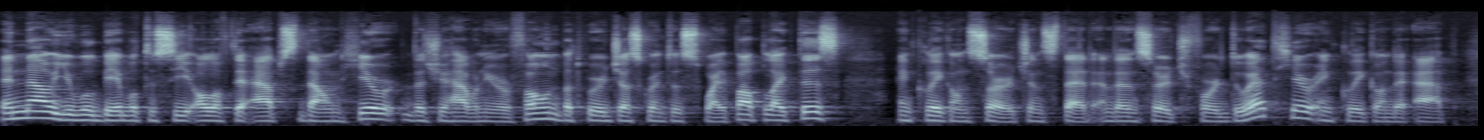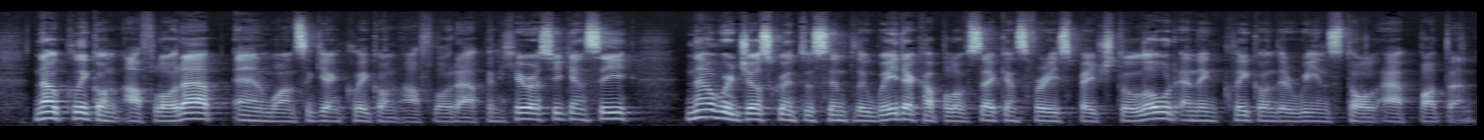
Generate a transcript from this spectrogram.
And now you will be able to see all of the apps down here that you have on your phone but we're just going to swipe up like this and click on search instead and then search for Duet here and click on the app. Now click on offload app and once again click on offload app and here as you can see now we're just going to simply wait a couple of seconds for this page to load and then click on the reinstall app button.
